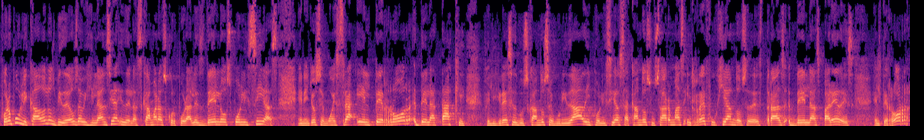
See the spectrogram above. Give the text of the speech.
fueron publicados los videos de vigilancia y de las cámaras corporales de los policías. En ellos se muestra el terror del ataque, feligreses buscando seguridad y policías sacando sus armas y refugiándose detrás de las paredes. El terror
